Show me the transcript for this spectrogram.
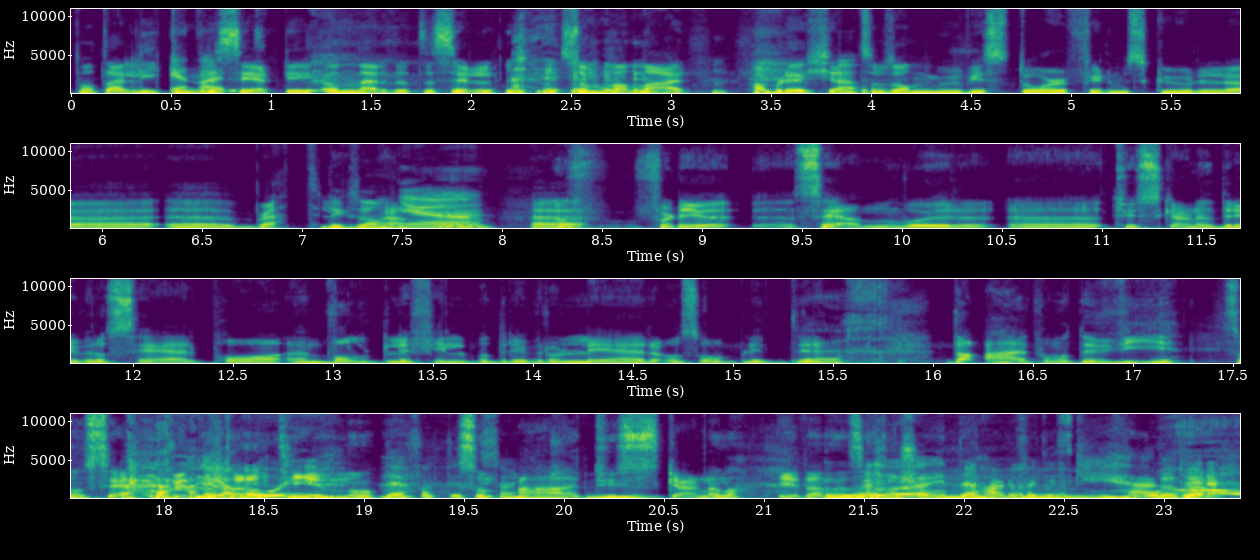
på en måte er like Er interessert i å nerdete selv som han er. Han ble jo kjent som sånn movie store, film school, uh, uh, brat, liksom. Ja. Ja, Uh, fordi eh, scenen hvor uh, tyskerne driver og ser på en voldelig film og driver og ler, og så blir drept, da er på en måte vi som ser på Quentin Tarantino, det er som sant. er Mm. tyskerne da, i denne situasjonen. det har du faktisk helt rett.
